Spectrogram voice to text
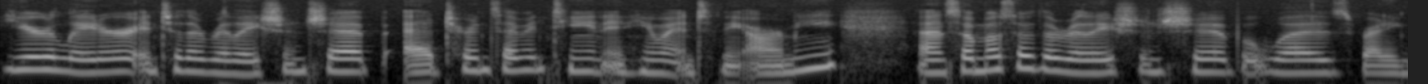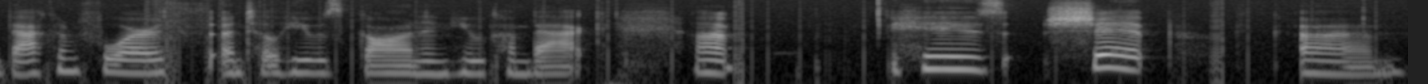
year later into the relationship ed turned 17 and he went into the army. And so most of the relationship was writing back and forth until he was gone and he would come back. Um, his ship um,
